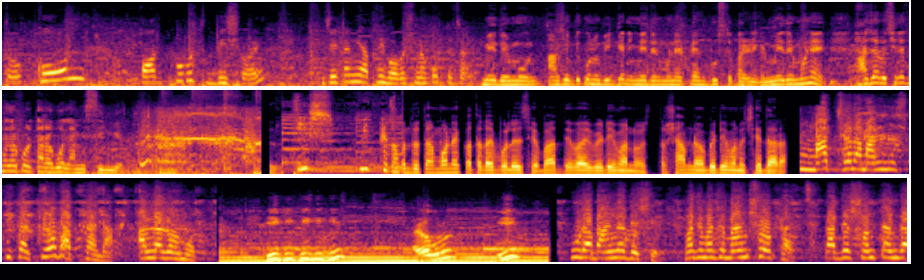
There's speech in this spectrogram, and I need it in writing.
তো কোন অদ্ভুত বিষয় যেটা নিয়ে আপনি গবেষণা করতে চান মেয়েদের মন আজ অব্দি কোনো বিজ্ঞানী মেয়েদের মনের প্যাঁচ বুঝতে পারেনি কারণ মেয়েদের মনে হাজারো ছেলে থাকার পর তারা বলে আমি সিঙ্গেল ইস মিথ্যে কথা। বন্ধু তার মনের কথাটাই বলেছে বাদ দে ভাই বেডি মানুষ তার সামনেও বেডি মানুষ সে দ্বারা মাছ ছাড়া মাননীয় স্পিকার কেউ ভাত খায় না আল্লাহ রহমত। কি কি কি কি কি? আরে বলুন কি? পুরা বাংলাদেশে মাঝে মাঝে মাংসও খায়। তাদের সন্তানরা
